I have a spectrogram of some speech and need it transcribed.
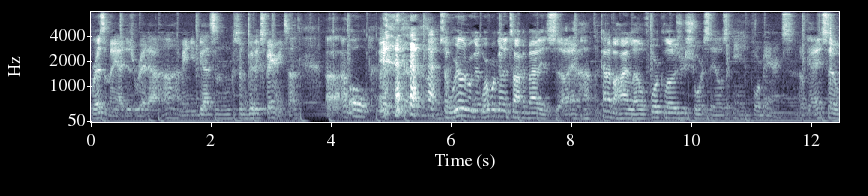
resume I just read out, huh? I mean, you've got some some good experience, huh? Uh, I'm old. Um, so really, we're gonna, what we're going to talk about is uh, at a, kind of a high level foreclosures, short sales, and forbearance. Okay, so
